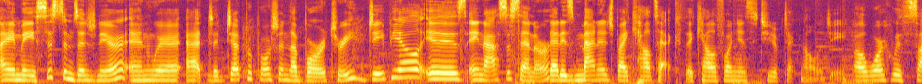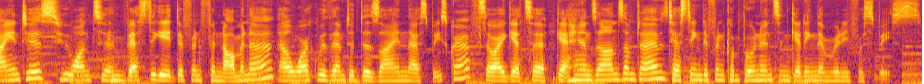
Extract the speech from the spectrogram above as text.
I am a systems engineer and we're at the Jet Propulsion Laboratory. JPL is a NASA center that is managed by Caltech, the California Institute of Technology. I'll work with scientists who want to investigate different phenomena. I'll work with them to design their spacecraft. So I get to get hands-on sometimes, testing different components and getting them ready for space.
